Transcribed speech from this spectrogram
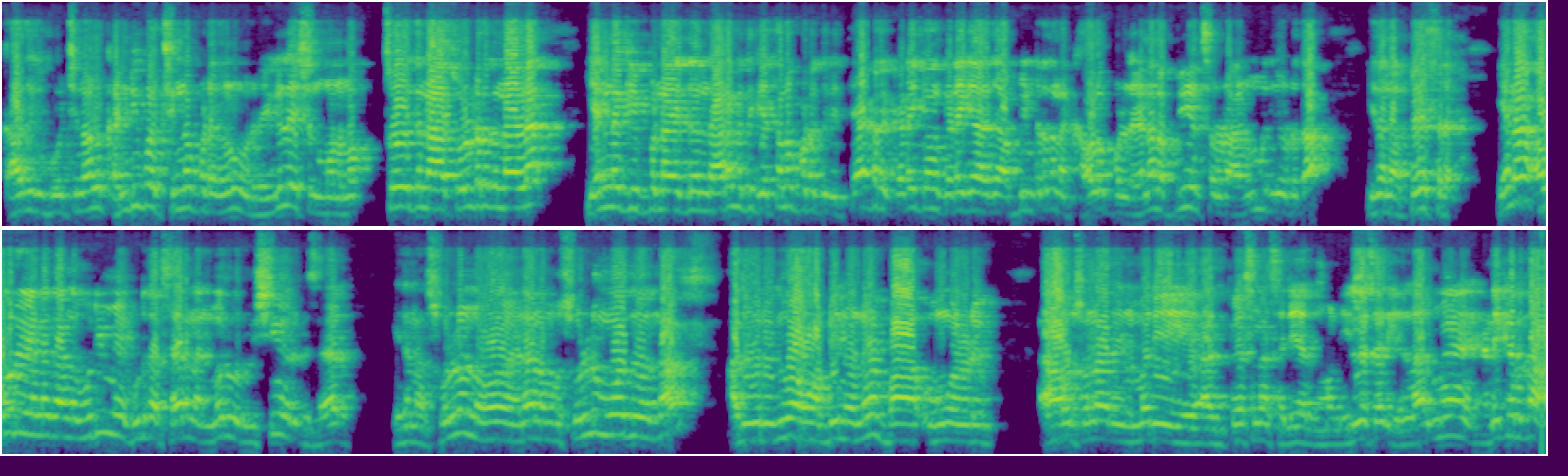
காதுக்கு போச்சுனாலும் கண்டிப்பா சின்ன படங்களும் ஒரு ரெகுலேஷன் பண்ணணும். சோ இது நான் சொல்றதுனால எனக்கு இப்ப நான் இது இந்த அரங்கத்துக்கு எத்தனை படத்துக்கு தேட்டர் கிடைக்கும் கிடைக்காது அப்படின்றத நான் கவலைப்படல. ஏன்னா நான் பிரியன் அனுமதியோட தான் இதை நான் பேசுறேன். ஏன்னா அவரு எனக்கு அந்த உரிமையை கொடுத்தா சார் நான் இந்த மாதிரி ஒரு விஷயம் இருக்கு சார். இதை நான் சொல்லணும். ஏன்னா நம்ம சொல்லும் போது தான் அது ஒரு இதுவாகும். அப்படின்னு உடனே பா- உங்களுடைய அவர் சொன்னார் இந்த மாதிரி அது பேசினா சரியா இருக்குமா இல்ல சார் எல்லாருமே நினைக்கிறதா?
